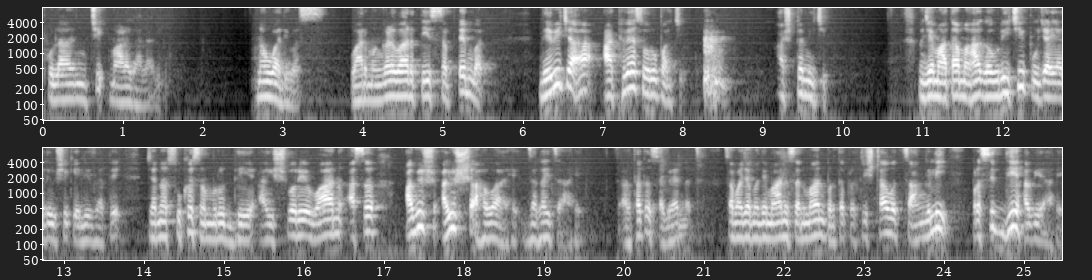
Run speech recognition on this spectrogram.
फुलांची माळ घालावी. नववा दिवस वार मंगळवार तीस सप्टेंबर. देवीच्या आठव्या स्वरूपाची अष्टमीची. म्हणजे माता महागौरीची पूजा या दिवशी केली जाते ज्यांना सुख समृद्धी ऐश्वर्यवान असं आयुष्य आयुष्य हवं आहे जगायचं आहे. अर्थातच सगळ्यांनाच. समाजामध्ये मान सन्मान प्रतिष्ठा व चांगली प्रसिद्धी हवी आहे.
